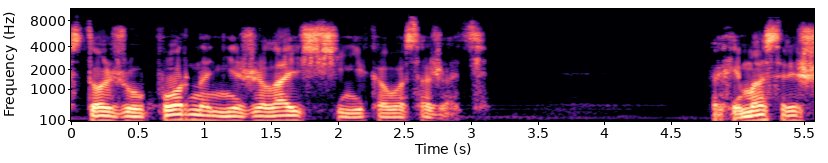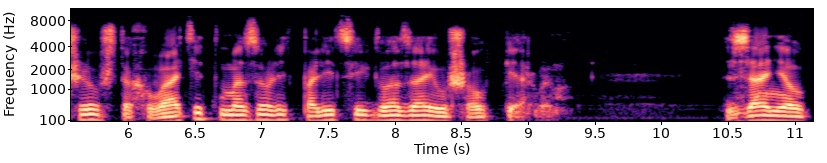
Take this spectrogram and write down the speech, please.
столь же упорно не желающий никого сажать. Ахимас решил, что хватит мозолить полиции глаза и ушел первым. Занял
